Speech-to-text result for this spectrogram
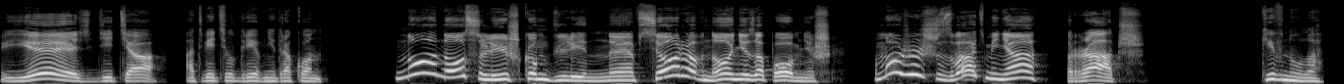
«Есть, дитя», — ответил древний дракон. «Но оно слишком длинное, все равно не запомнишь. Можешь звать меня Радж!» Кивнула.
